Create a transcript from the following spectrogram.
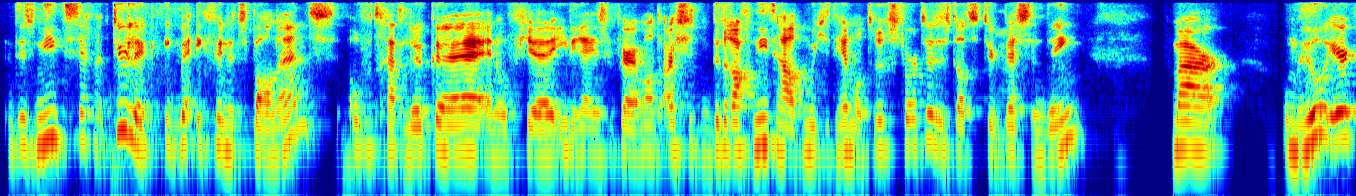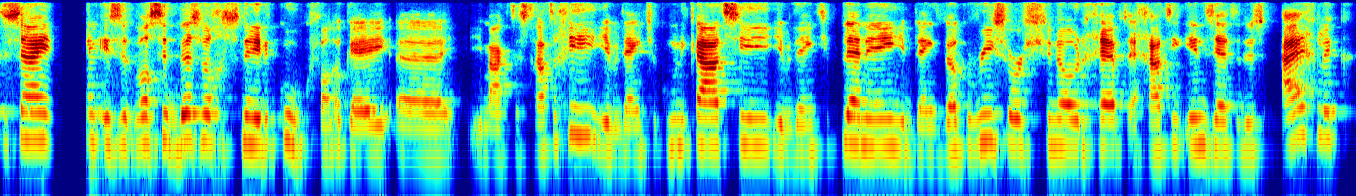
het is niet zeggen, natuurlijk, ik, ben, ik vind het spannend of het gaat lukken en of je iedereen zover. Want als je het bedrag niet haalt, moet je het helemaal terugstorten. Dus dat is natuurlijk best een ding. Maar om heel eerlijk te zijn, is het, was dit best wel gesneden koek. Van oké, okay, uh, eh, je maakt een strategie, je bedenkt je communicatie, je bedenkt je planning, je bedenkt welke resources je nodig hebt en gaat die inzetten. Dus eigenlijk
